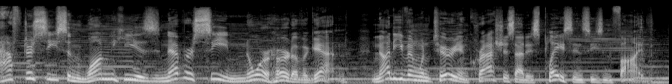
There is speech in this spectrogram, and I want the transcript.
after season 1, he is never seen nor heard of again. Not even when Tyrion crashes at his place in season 5.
